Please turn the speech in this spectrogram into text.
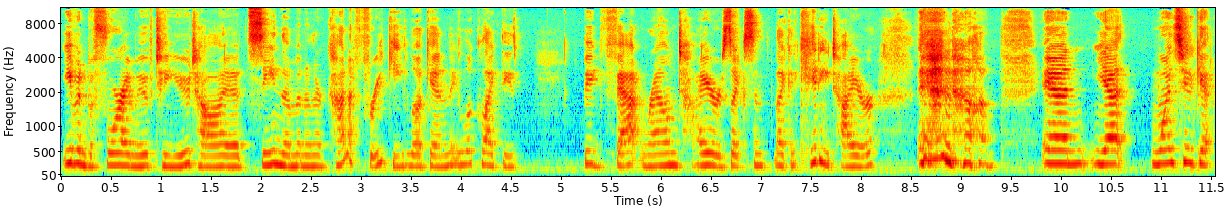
even before I moved to Utah, I had seen them, and they're kind of freaky looking. They look like these big fat round tires, like some like a kitty tire, and um, and yet once you get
